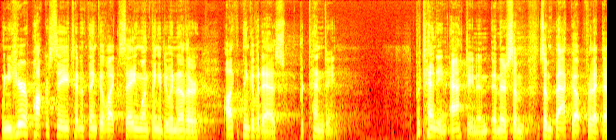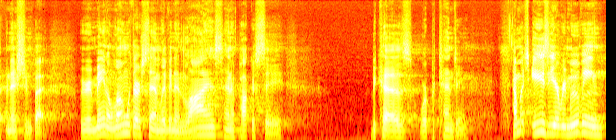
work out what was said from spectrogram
when you hear hypocrisy, you tend to think of like saying one thing and doing another. I like to think of it as pretending. Pretending, acting, and, and there's some, some backup for that definition, but we remain alone with our sin, living in lies and hypocrisy because we're pretending. How much easier removing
